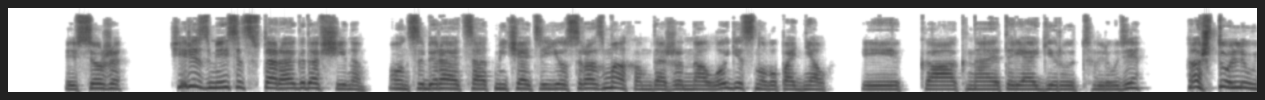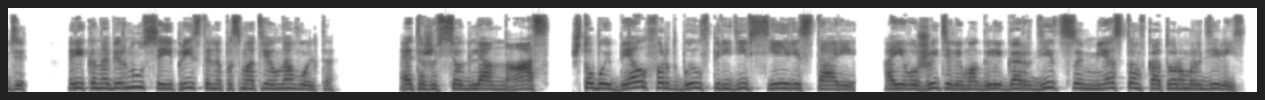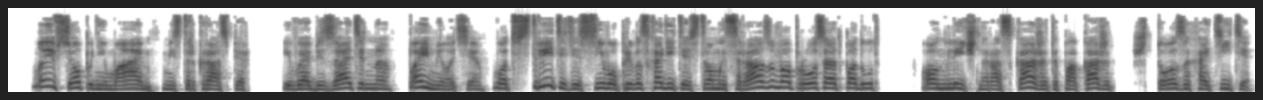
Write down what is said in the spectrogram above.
«И все же, через месяц вторая годовщина. Он собирается отмечать ее с размахом, даже налоги снова поднял. И как на это реагируют люди? А что люди? Рикон обернулся и пристально посмотрел на Вольта. Это же все для нас, чтобы Белфорд был впереди всей Ристарии, а его жители могли гордиться местом, в котором родились. Мы все понимаем, мистер Краспер, и вы обязательно поймете. Вот встретитесь с его превосходительством, и сразу вопросы отпадут. Он лично расскажет и покажет, что захотите.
